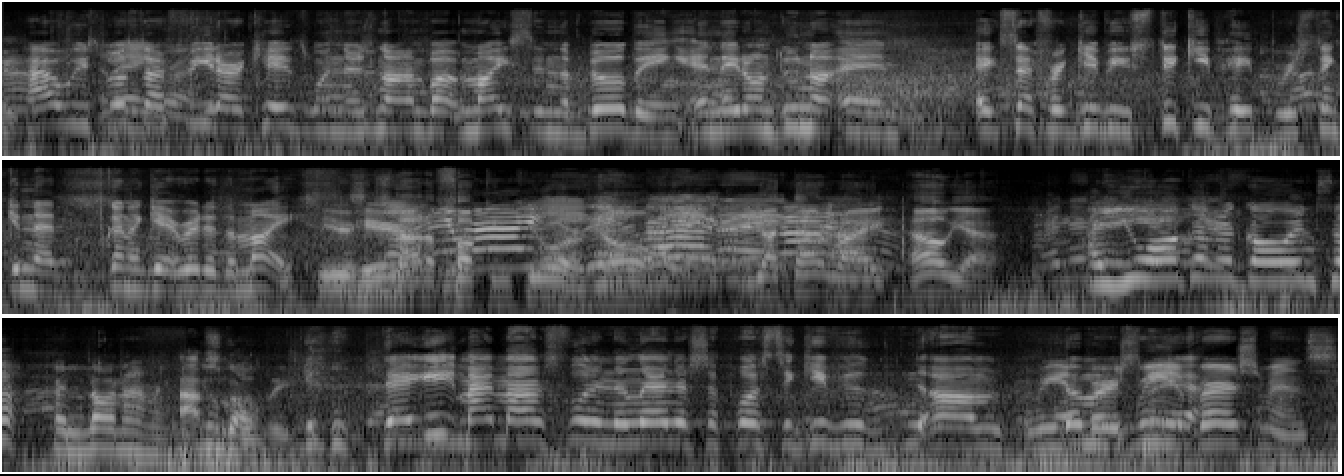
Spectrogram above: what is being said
It ain't right. How are we supposed to right. feed our kids when there's nothing but mice in the building and they don't do nothing except for give you sticky papers thinking that it's gonna get rid of the mice? You're here. Not a fucking cure. No. You got that right. Hell yeah. Are you all gonna go into? Perdóname. You go. Absolutely. They eat my mom's food and then they're supposed to give you um, Reimbursement. reimbursements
